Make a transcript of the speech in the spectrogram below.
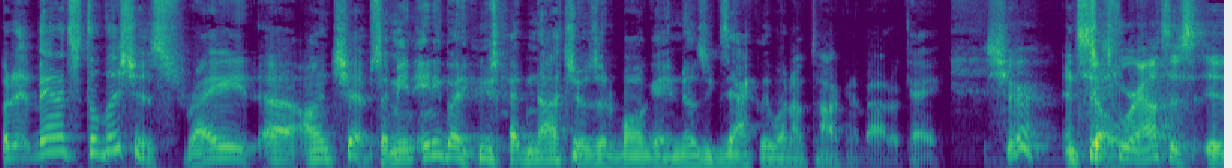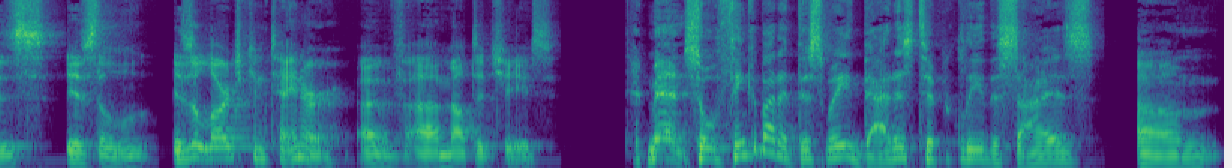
but it, man it's delicious right uh, on chips i mean anybody who's had nachos at a ball game knows exactly what i'm talking about okay Sure. And So- four ounces is is a is a large container of uh, melted cheese. man so think about it this way that is typically the size um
